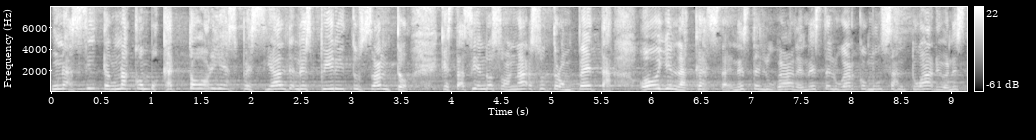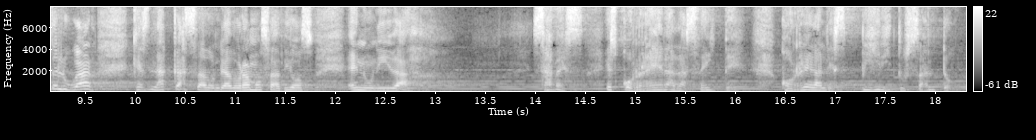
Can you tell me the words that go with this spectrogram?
una cita, una convocatoria especial del Espíritu Santo que está haciendo sonar su trompeta hoy en la casa, en este lugar, en este lugar como un santuario, en este lugar que es la casa donde adoramos a Dios en unidad. ¿Sabes? Es correr al aceite, correr al Espíritu Santo.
